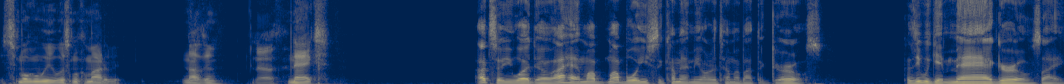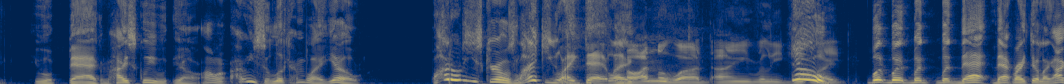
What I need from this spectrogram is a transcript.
smoking weed. What's gonna come out of it? Nothing. Nothing. Next. I tell you what, though, I had my my boy used to come at me all the time about the girls, cause he would get mad girls. Like he would bag them. High school, he would, yo, I, don't, I used to look. I'm like, yo, why do these girls like you like that? Like, oh, I know why I ain't really get Yo, like But but but but that that right there, like I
